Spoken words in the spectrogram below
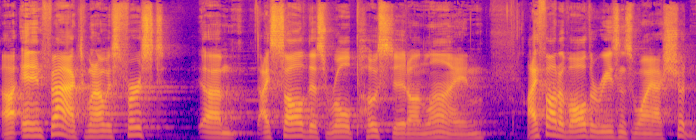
Uh, and in fact, when I was first, um, I saw this role posted online, I thought of all the reasons why I shouldn't.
